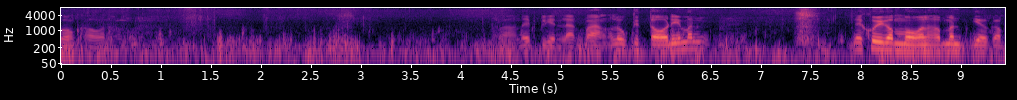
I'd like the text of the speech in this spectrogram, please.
ของเขานะครับบางได้เปลี่ยนหลักบ้างโรคติดต่อนี้มัน ได้คุยกับหมอแล้วครับ มันเกี่ยวกับ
